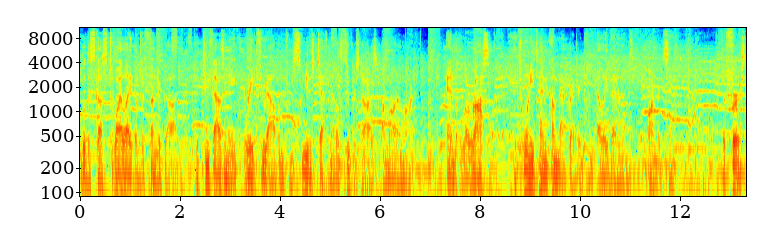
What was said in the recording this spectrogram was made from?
we'll discuss Twilight of the Thunder God, the 2008 breakthrough album from Swedish death metal superstars Amon Amarth, and La the 2010 comeback record from LA veterans Armored Saint. But first,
